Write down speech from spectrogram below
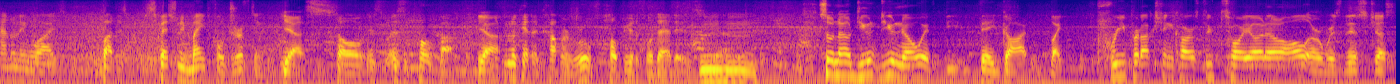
handling wise, but it's especially made for drifting. Yes. So it's, it's a pro car. Yeah. If you look at the carbon roof, how beautiful that is. Mm-hmm. So now, do you do you know if they got like pre-production cars through Toyota at all, or was this just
